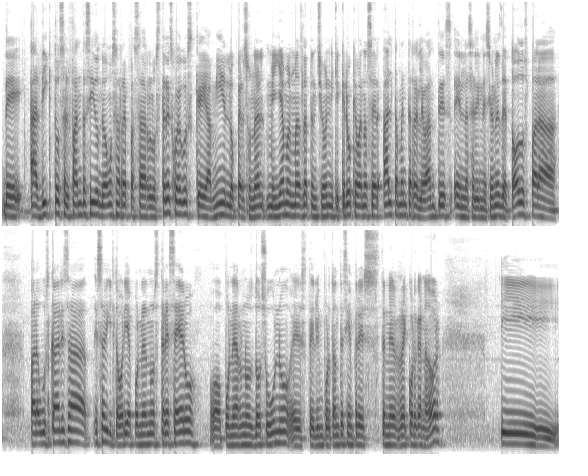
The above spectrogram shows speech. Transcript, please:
de Adictos al Fantasy, donde vamos a repasar los tres juegos que a mí en lo personal me llaman más la atención y que creo que van a ser altamente relevantes en las alineaciones de todos para, para buscar esa, esa victoria, ponernos 3-0 o ponernos 2-1. Este, lo importante siempre es tener récord ganador. Y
